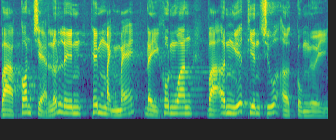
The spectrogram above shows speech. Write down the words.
và con trẻ lớn lên thêm mạnh mẽ, đầy khôn ngoan và ân nghĩa Thiên Chúa ở cùng người.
